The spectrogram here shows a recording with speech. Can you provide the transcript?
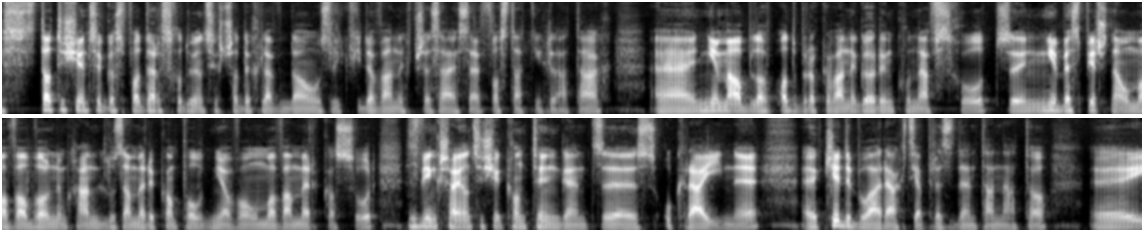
100 e, tysięcy gospodarstw hodujących trzody chlewną zlikwidowanych przez ASF w ostatnich latach. E, nie ma odblokowanego rynku na wschód. Niebezpieczna umowa o wolnym handlu z Ameryką Południową, umowa Mercosur. Zwiększający się kontyngent z Ukrainy. Kiedy była reakcja prezydenta na to? E,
